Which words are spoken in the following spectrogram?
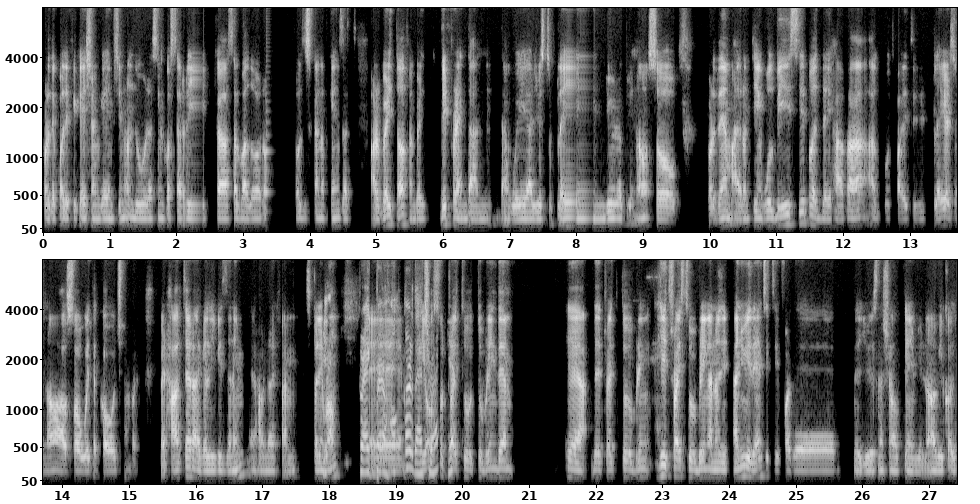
for the qualification games in Honduras, in Costa Rica, Salvador, all these kind of games that are very tough and very different than than we are used to play in Europe, you know. So for them, I don't think will be easy, but they have a, a good quality players, you know. Also with the coach, Berhalter, I believe is the name. I don't know if I'm spelling wrong. Greg Berhalter, uh, that's he also right. tried to to bring them. Yeah, they try to bring. He tries to bring a new, a new identity for the the U.S. national team, you know, because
